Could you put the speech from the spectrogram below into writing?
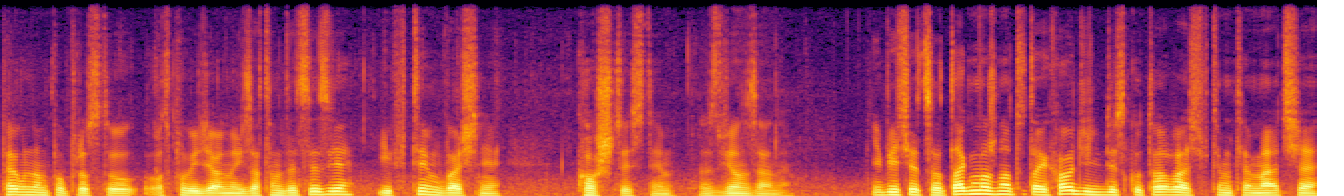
pełną po prostu odpowiedzialność za tą decyzję i w tym właśnie koszty z tym związane. I wiecie co, tak można tutaj chodzić, dyskutować w tym temacie.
